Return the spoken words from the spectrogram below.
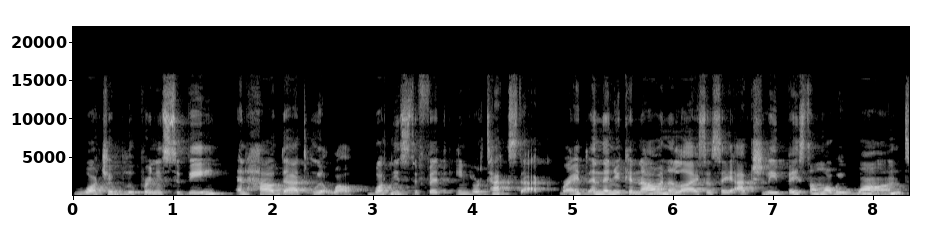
what your blueprint needs to be and how that well what needs to fit in your tech stack right and then you can now analyze and say actually based on what we want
